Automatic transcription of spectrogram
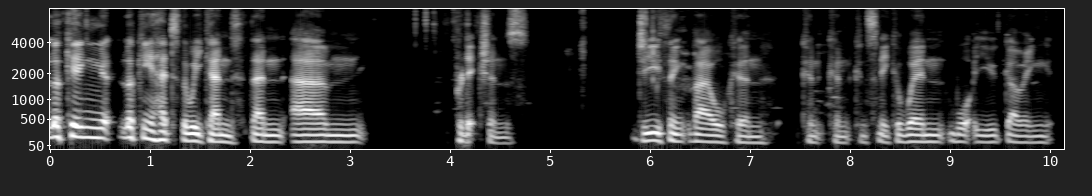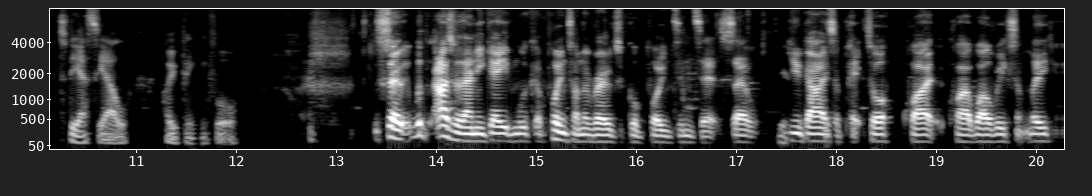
looking looking ahead to the weekend, then um, predictions. Do you think Vale can can can can sneak a win? What are you going to the SCL hoping for? So with, as with any game, a point on the road's a good point, isn't it? So yeah. you guys have picked up quite quite well recently.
